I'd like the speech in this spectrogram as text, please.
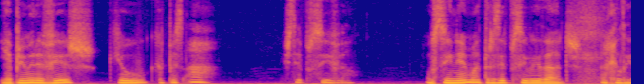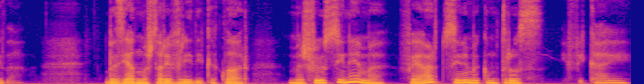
e é a primeira vez que eu, que eu penso: ah, isto é possível. O cinema a trazer possibilidades à realidade. Baseado numa história verídica, claro. Mas foi o cinema, foi a arte do cinema que me trouxe. Eu fiquei.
